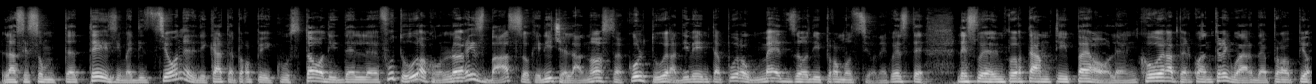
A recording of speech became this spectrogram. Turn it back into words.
la 68esima edizione dedicata proprio ai custodi del futuro con Loris Basso che dice la nostra cultura diventa pure un mezzo di promozione. Queste le sue importanti parole ancora per quanto riguarda proprio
